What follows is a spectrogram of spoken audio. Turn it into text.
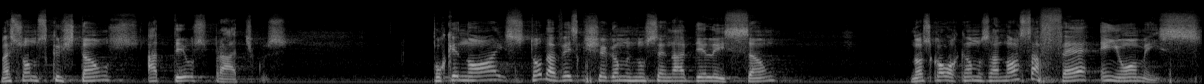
Mas somos cristãos ateus práticos. Porque nós, toda vez que chegamos num cenário de eleição, nós colocamos a nossa fé em homens.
